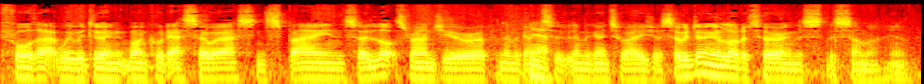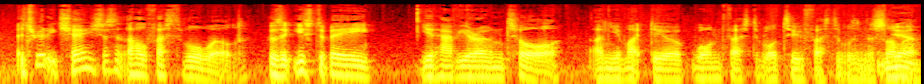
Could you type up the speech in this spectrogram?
before that, we were doing one called SOS in Spain. So lots around Europe, and then we're going Yeah. to then we're going to Asia. So we're doing a lot of touring this this summer. Yeah. It's really changed, hasn't it, the whole festival world? Because it used to be you'd have your own tour and you might do a, one festival or two festivals in the summer. Yeah.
